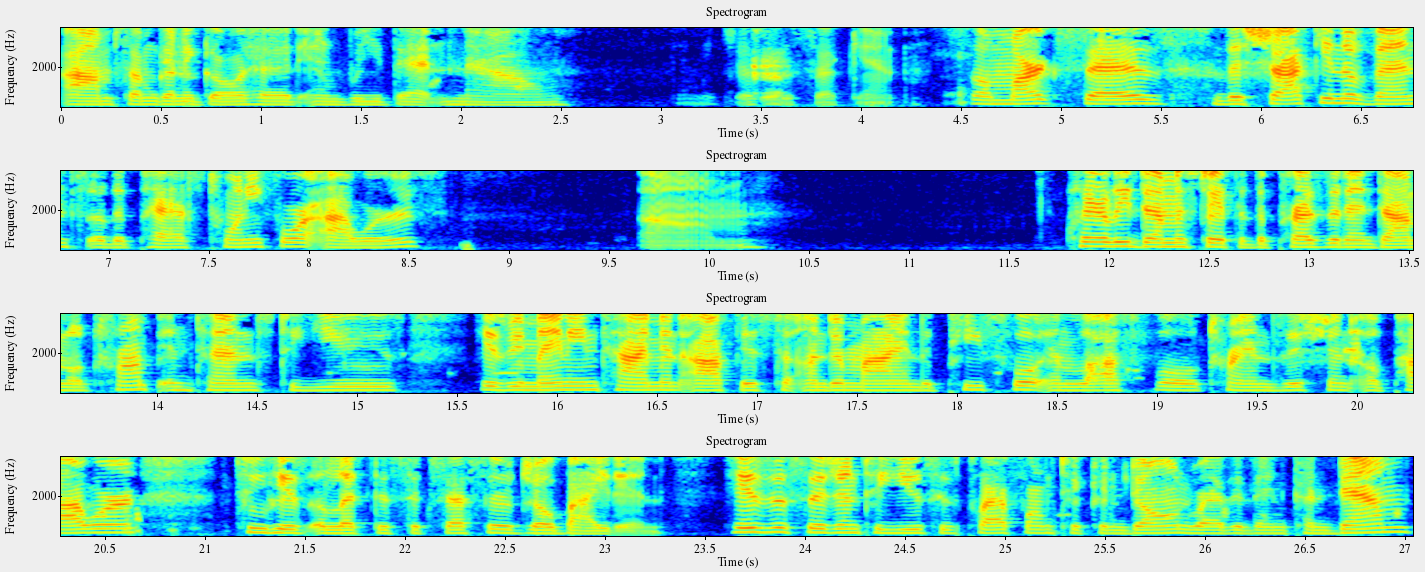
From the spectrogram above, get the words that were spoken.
Um, so I'm going to go ahead and read that now. Give me just a second. So Mark says the shocking events of the past 24 hours um, clearly demonstrate that the president Donald Trump intends to use his remaining time in office to undermine the peaceful and lawful transition of power to his elected successor, Joe Biden. His decision to use his platform to condone rather than condemn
